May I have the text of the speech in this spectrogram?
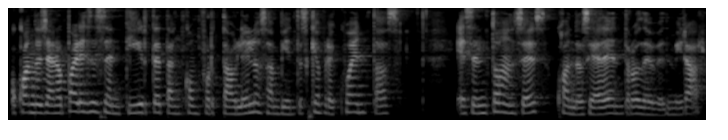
o cuando ya no pareces sentirte tan confortable en los ambientes que frecuentas, es entonces cuando hacia adentro debes mirar,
